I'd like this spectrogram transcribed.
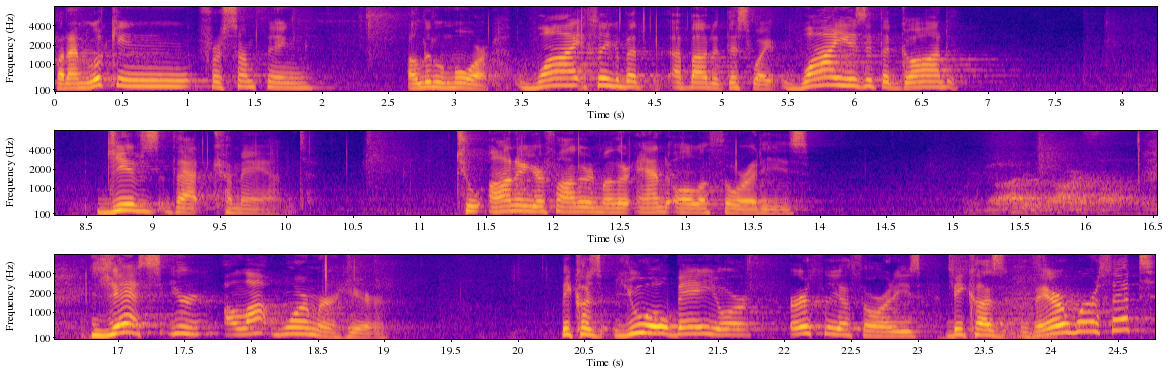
but I'm looking for something a little more. Why, think about, about it this way why is it that God gives that command? to honor your father and mother and all authorities. God is our Father. Yes, you're a lot warmer here. Because you obey your earthly authorities because they're worth it?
